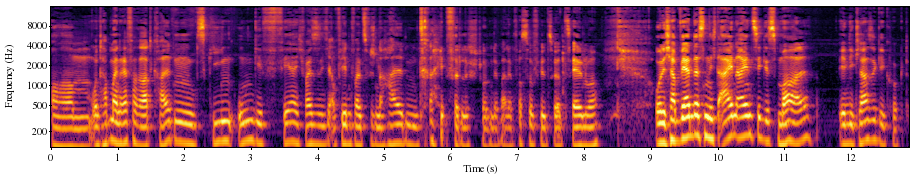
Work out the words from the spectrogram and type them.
Um, ähm, und habe mein Referat gehalten. Es ging ungefähr, ich weiß es nicht, auf jeden Fall zwischen einer halben, dreiviertel Stunde, weil einfach so viel zu erzählen war. Und ich habe währenddessen nicht ein einziges Mal in die Klasse geguckt.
